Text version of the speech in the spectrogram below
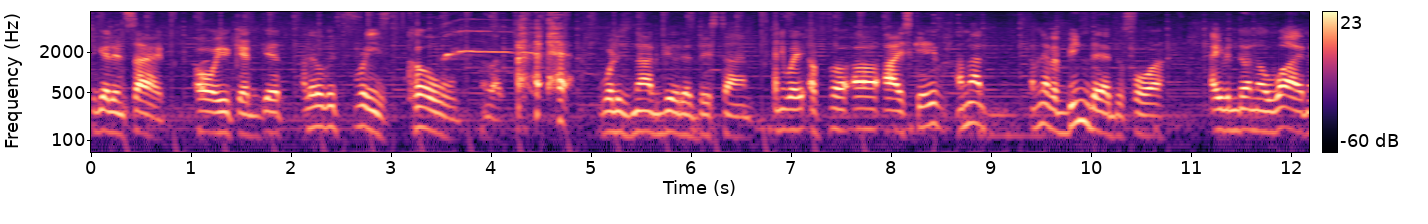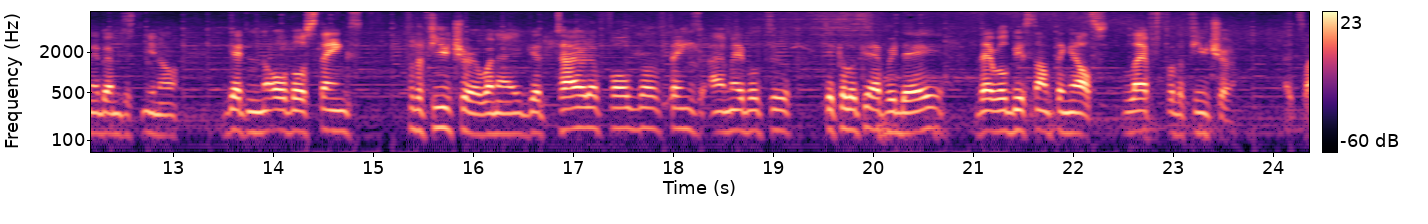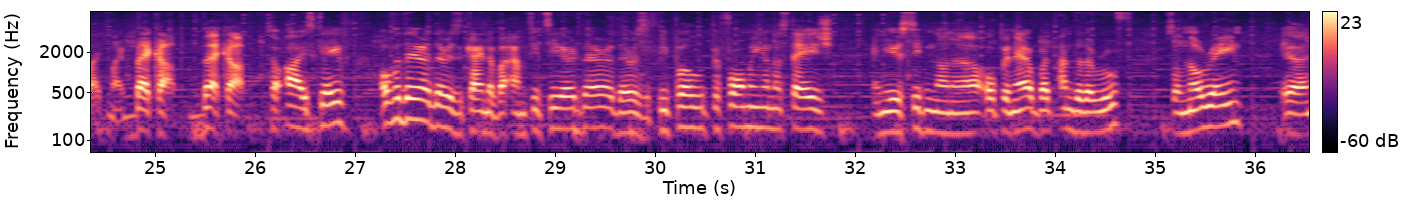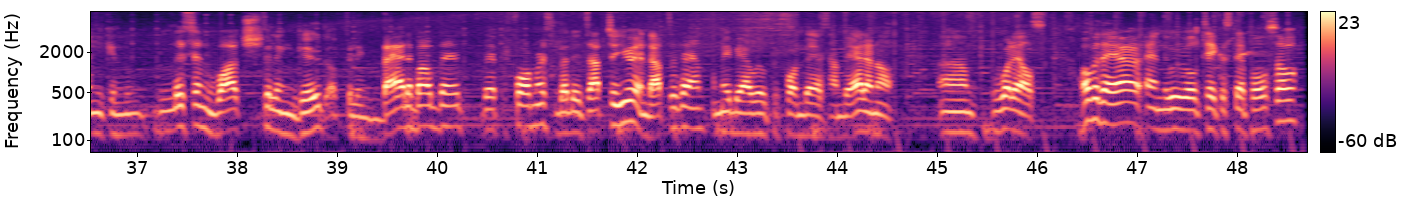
to get inside. Or you can get a little bit freeze, cold, and like what is not good at this time. Anyway, uh, uh, ice cave. I'm not. I've never been there before. I even don't know why. Maybe I'm just you know getting all those things for the future. When I get tired of all the things, I'm able to take a look every day there will be something else left for the future. It's like my backup, backup. So ice cave. Over there, there is a kind of an amphitheater there. There is people performing on a stage and you're sitting on an open air, but under the roof. So no rain. And you can listen, watch, feeling good or feeling bad about the, the performers, but it's up to you and up to them. Maybe I will perform there someday, I don't know. Um, what else? Over there, and we will take a step also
